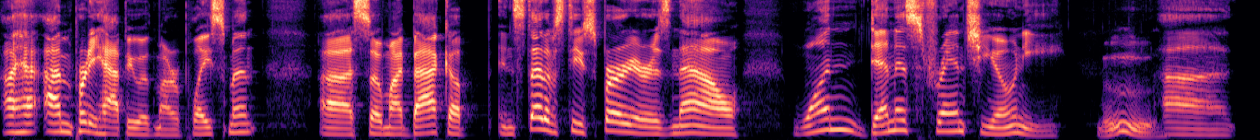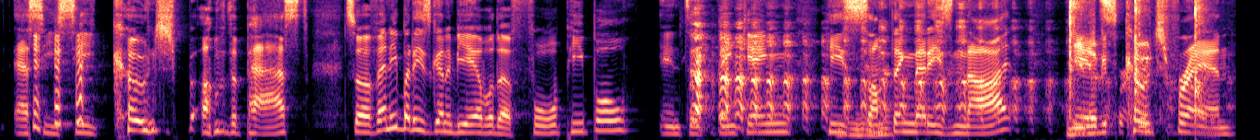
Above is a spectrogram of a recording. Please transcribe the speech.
I ha- I'm pretty happy with my replacement. Uh, so my backup instead of Steve Spurrier is now one Dennis Franchione, ooh, uh, SEC coach of the past. So if anybody's going to be able to fool people into thinking he's something that he's not, it's Coach Fran.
